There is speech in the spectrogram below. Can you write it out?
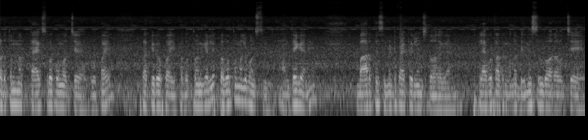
కడుతున్న ట్యాక్స్ రూపంలో వచ్చే రూపాయి ప్రతి రూపాయి ప్రభుత్వానికి వెళ్ళి ప్రభుత్వం మళ్ళీ పంచుతుంది అంతేగాని భారతీయ సిమెంట్ ఫ్యాక్టరీల నుంచి ద్వారా కానీ లేకపోతే అతనికి ఉన్న బిజినెస్ల ద్వారా వచ్చే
